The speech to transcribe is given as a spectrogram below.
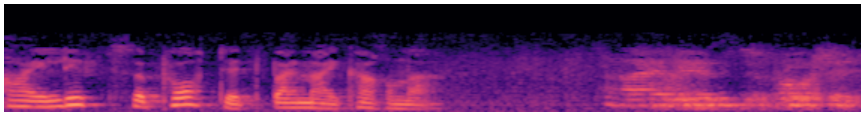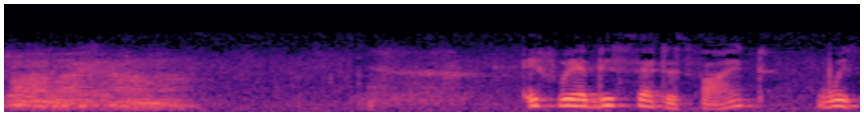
I live supported by my karma. I live supported by my karma. if we are dissatisfied with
